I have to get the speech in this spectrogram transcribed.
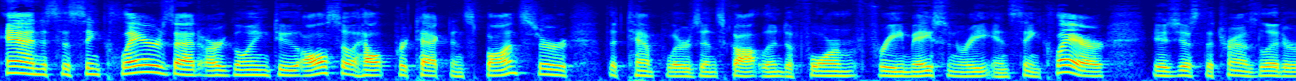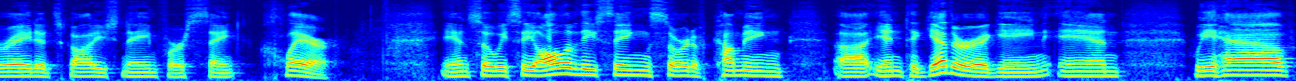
And it's the Sinclairs that are going to also help protect and sponsor the Templars in Scotland to form Freemasonry. And Sinclair is just the transliterated Scottish name for St. Clair. And so we see all of these things sort of coming uh, in together again. And we have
